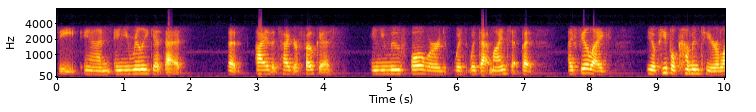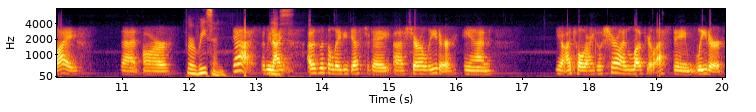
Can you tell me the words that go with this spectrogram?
seat and and you really get that that eye of the tiger focus and you move forward with with that mindset but i feel like you know people come into your life that are for a reason yes i mean yes. i i was with a lady yesterday uh cheryl leader and you know, I told her, I go, Cheryl, I love your last name, Leader.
